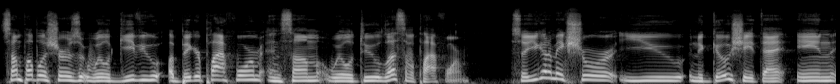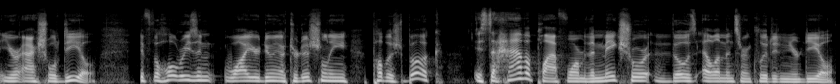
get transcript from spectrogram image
some publishers will give you a bigger platform and some will do less of a platform. So you got to make sure you negotiate that in your actual deal. If the whole reason why you're doing a traditionally published book is to have a platform, then make sure those elements are included in your deal.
